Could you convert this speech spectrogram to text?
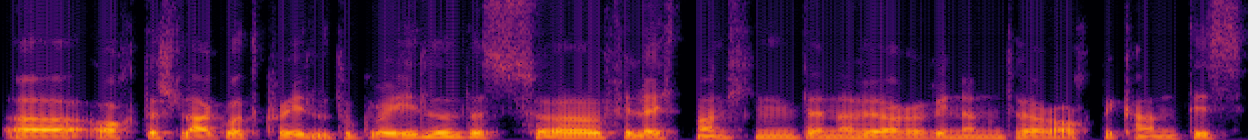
äh, auch das Schlagwort Cradle to Cradle, das äh, vielleicht manchen deiner Hörerinnen und Hörer auch bekannt ist,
